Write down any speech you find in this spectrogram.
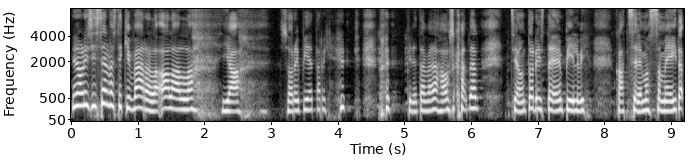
Ne oli siis selvästikin väärällä alalla ja Sori Pietari, pidetään vähän hauskaa täällä. Siellä on todistajien pilvi katselemassa meitä.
